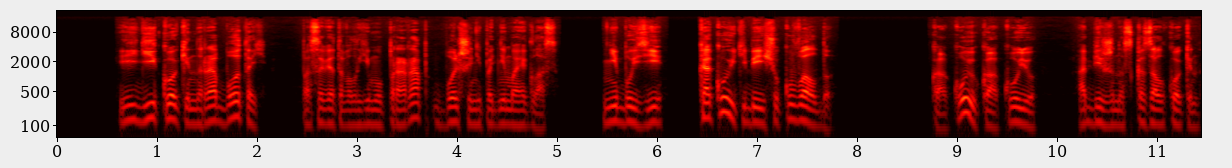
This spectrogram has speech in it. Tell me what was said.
— Иди, Кокин, работай, — посоветовал ему прораб, больше не поднимая глаз. — Не бузи. Какую тебе еще кувалду? «Какую, какую?» — обиженно сказал Кокин.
